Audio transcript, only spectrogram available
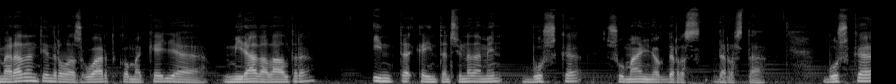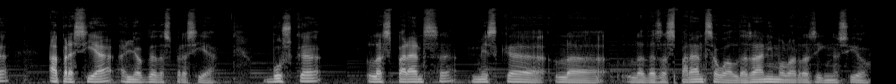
M'agrada entendre l'esguard com aquella mirada a l'altre que intencionadament busca sumar en lloc de, res de restar, busca apreciar en lloc de despreciar, busca l'esperança més que la, la desesperança o el desànim o la resignació.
